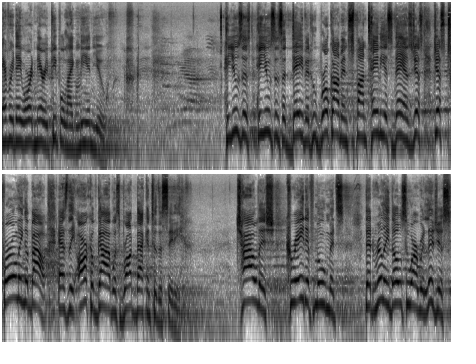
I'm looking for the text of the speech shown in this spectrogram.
everyday, ordinary people like me and you. He uses, he uses a David who broke out in spontaneous dance, just, just twirling about as the ark of God was brought back into the city. Childish, creative movements that really those who are religious,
